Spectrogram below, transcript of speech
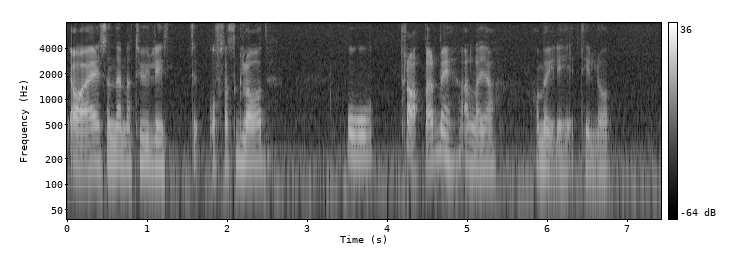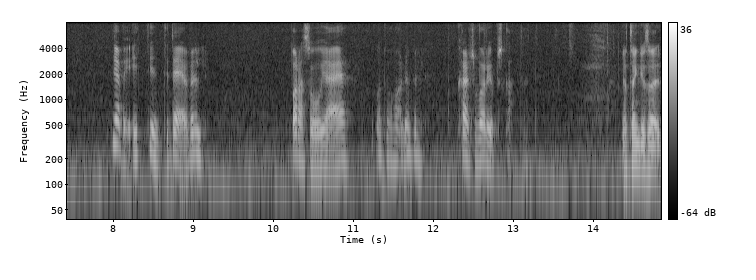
ja, jag är sån där naturligt oftast glad och pratar med alla jag har möjlighet till. Och jag vet inte, det är väl bara så jag är och då har det väl kanske varit uppskattat. Jag tänker så här,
